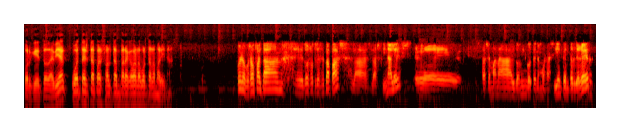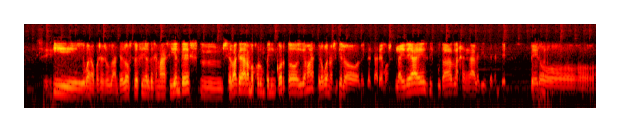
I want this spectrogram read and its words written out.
Porque todavía, ¿cuántas etapas faltan para acabar la Vuelta a la Marina? Bueno, pues aún faltan dos o tres etapas, las, las finales. Esta semana, el domingo, tenemos la siguiente en Pedreguer Y bueno, pues eso, durante dos, tres fines de semana siguientes mm, se va a quedar a lo mejor un pelín corto y demás, pero bueno, sí que lo, intentaremos. La idea es disputar la general, evidentemente. Pero,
